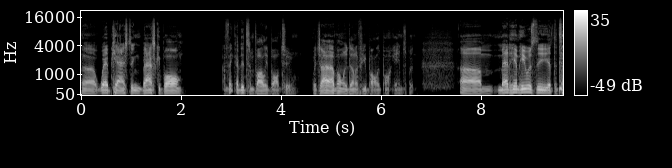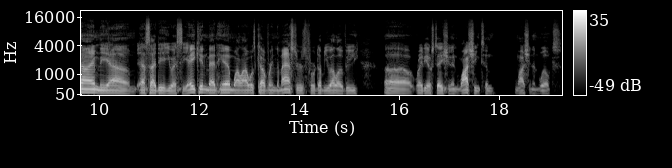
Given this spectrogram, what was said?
uh, webcasting, basketball. I think I did some volleyball too, which I, have only done a few volleyball games, but um, met him. He was the at the time the uh, SID at USC Aiken. Met him while I was covering the Masters for WLOV uh, radio station in Washington, Washington Wilkes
